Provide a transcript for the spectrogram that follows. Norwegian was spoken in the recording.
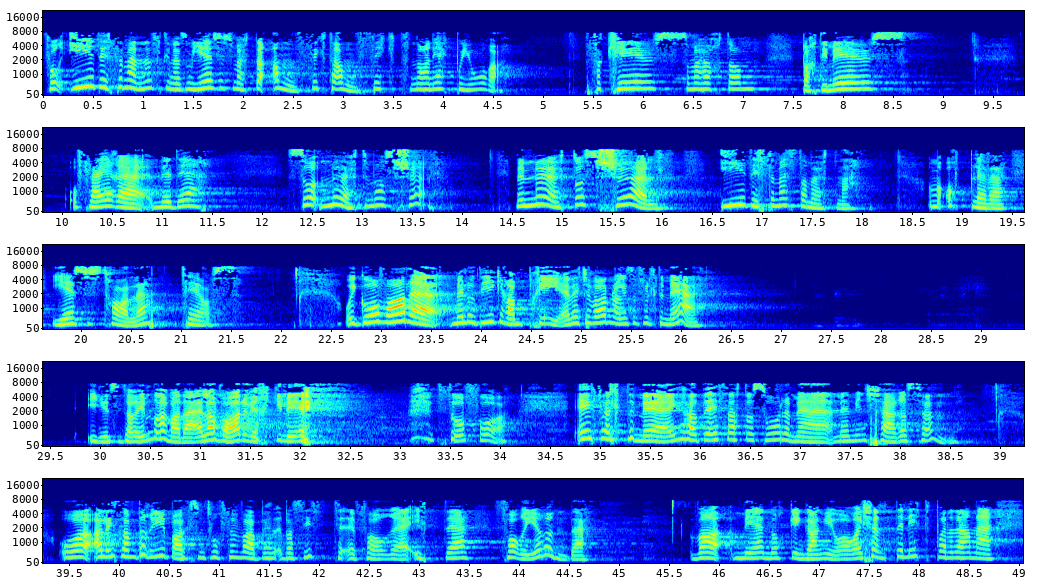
For i disse menneskene som Jesus møtte ansikt til ansikt når han gikk på jorda Sakkeus, som vi har hørt om, Bartimeus og flere med det, så møter vi oss sjøl. Vi møter oss sjøl i disse mestermøtene. Og vi opplever Jesus tale til oss. Og I går var det Melodi Grand Prix. Jeg vet ikke, Var det noen som fulgte med? Ingen som tør innrømme det? Eller var det virkelig så få? Jeg fulgte med. Jeg, hadde, jeg satt og så det med, med min kjære sønn. Og Alexander Rybak, som Torfinn var bassist for eh, etter forrige runde, var med nok en gang i år. Og Jeg kjente litt på den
